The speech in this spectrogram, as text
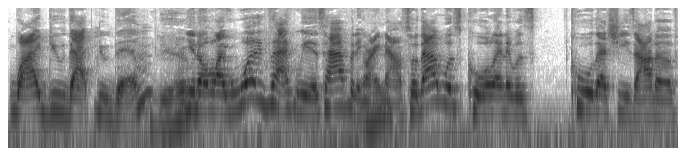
why do that through them? Yeah. You know, like what exactly is happening right mm-hmm. now? So that was cool and it was cool that she's out of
